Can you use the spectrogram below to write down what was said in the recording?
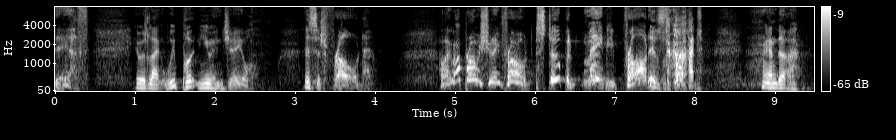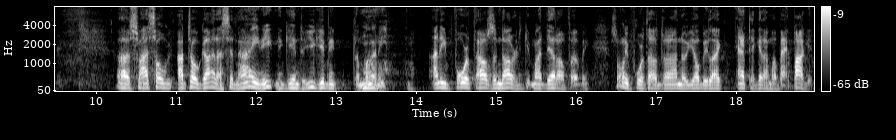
death. It was like we putting you in jail. This is fraud. I'm like, I promise you ain't fraud. Stupid, maybe. Fraud is not. And uh, uh, so I told, I told God, I said, I ain't eating again until you give me the money. I need $4,000 to get my debt off of me. It's only $4,000. I know y'all be like, I take it out of my back pocket.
